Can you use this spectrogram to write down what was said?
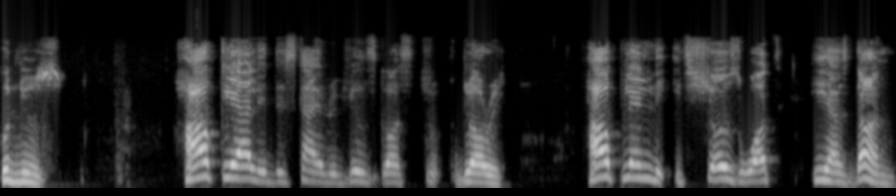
Good news. How clearly the sky reveals God's glory. How plainly it shows what He has done.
